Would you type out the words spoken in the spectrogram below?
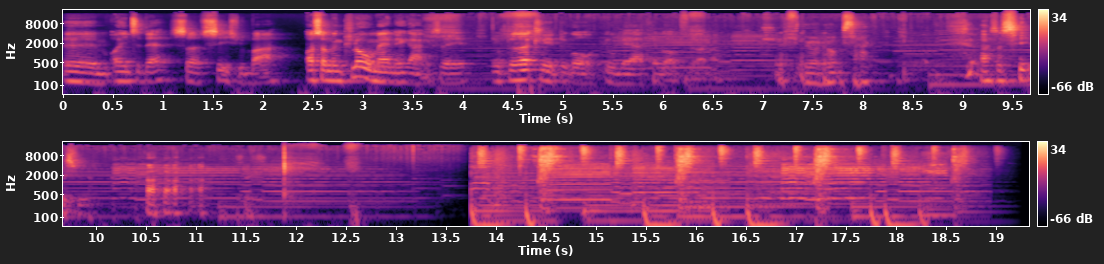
Øh, og indtil da, så ses vi bare. Og som en klog mand engang sagde, jo bedre klædt du går, jo værre kan du opføre dig. Det var dumt sagt. Og så ses vi. Ses.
